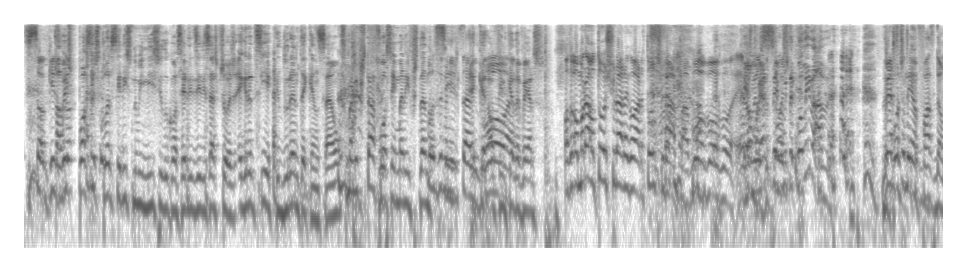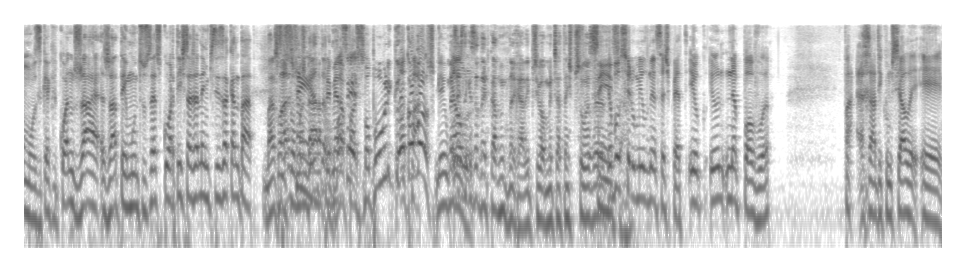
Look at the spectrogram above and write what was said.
Só que Talvez não- possas esclarecer isso no início do concerto e dizer isso às pessoas. Agradecia que durante a canção fossem manifestando Fossem sim, manifestando. a ca- ao fim de cada verso. Ó oh, Marão, estou a chorar agora, estou a chorar, pá. Boa, boa, boa. Era É um verso tem sonho. muita qualidade. Depois tem a fase da música que quando já, já tem muito sucesso que o artista já nem precisa cantar. Basta Claro, só sim. mandar a Cantam. primeira Vocês- fase para o público eu Opa. convosco. Eu- Mas esta canção tem ficado muito na rádio e possivelmente já tens pessoas a. Sim. Eu vou ser humilde nesse aspecto. Eu, eu na Póvoa, pá, a rádio comercial é, é,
